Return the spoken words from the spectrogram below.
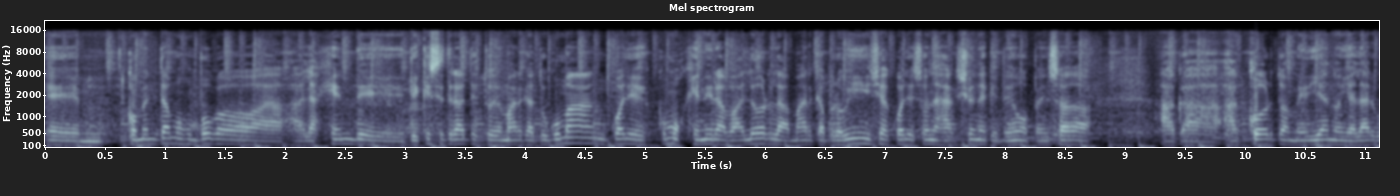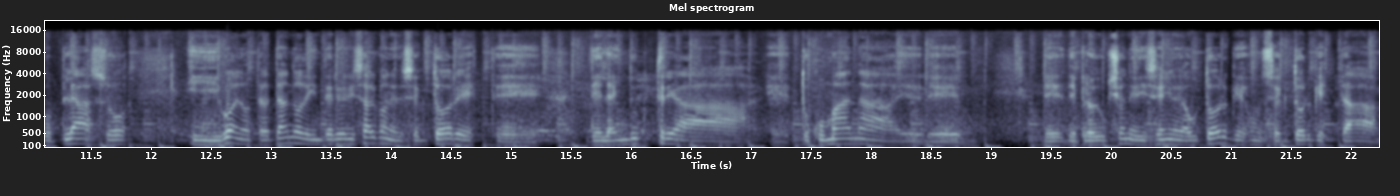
Eh, comentamos un poco a, la gente de qué se trata esto de Marca Tucumán, cuál cómo genera valor la marca provincia, cuáles son las acciones que tenemos pensadas a, corto, a mediano y a largo plazo. Y bueno, tratando de interiorizar con el sector este, de la industria eh, tucumana de de, producción y diseño de autor, que es un sector que está,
